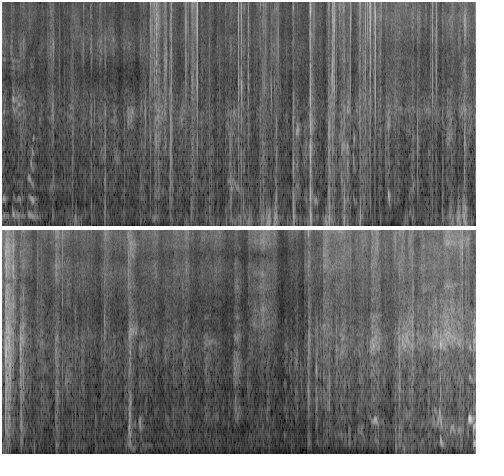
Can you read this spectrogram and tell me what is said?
Це телефон. Ви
